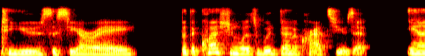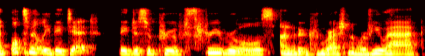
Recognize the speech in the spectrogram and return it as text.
to use the CRA but the question was would Democrats use it? And ultimately, they did. They disapproved three rules under the Congressional Review Act,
